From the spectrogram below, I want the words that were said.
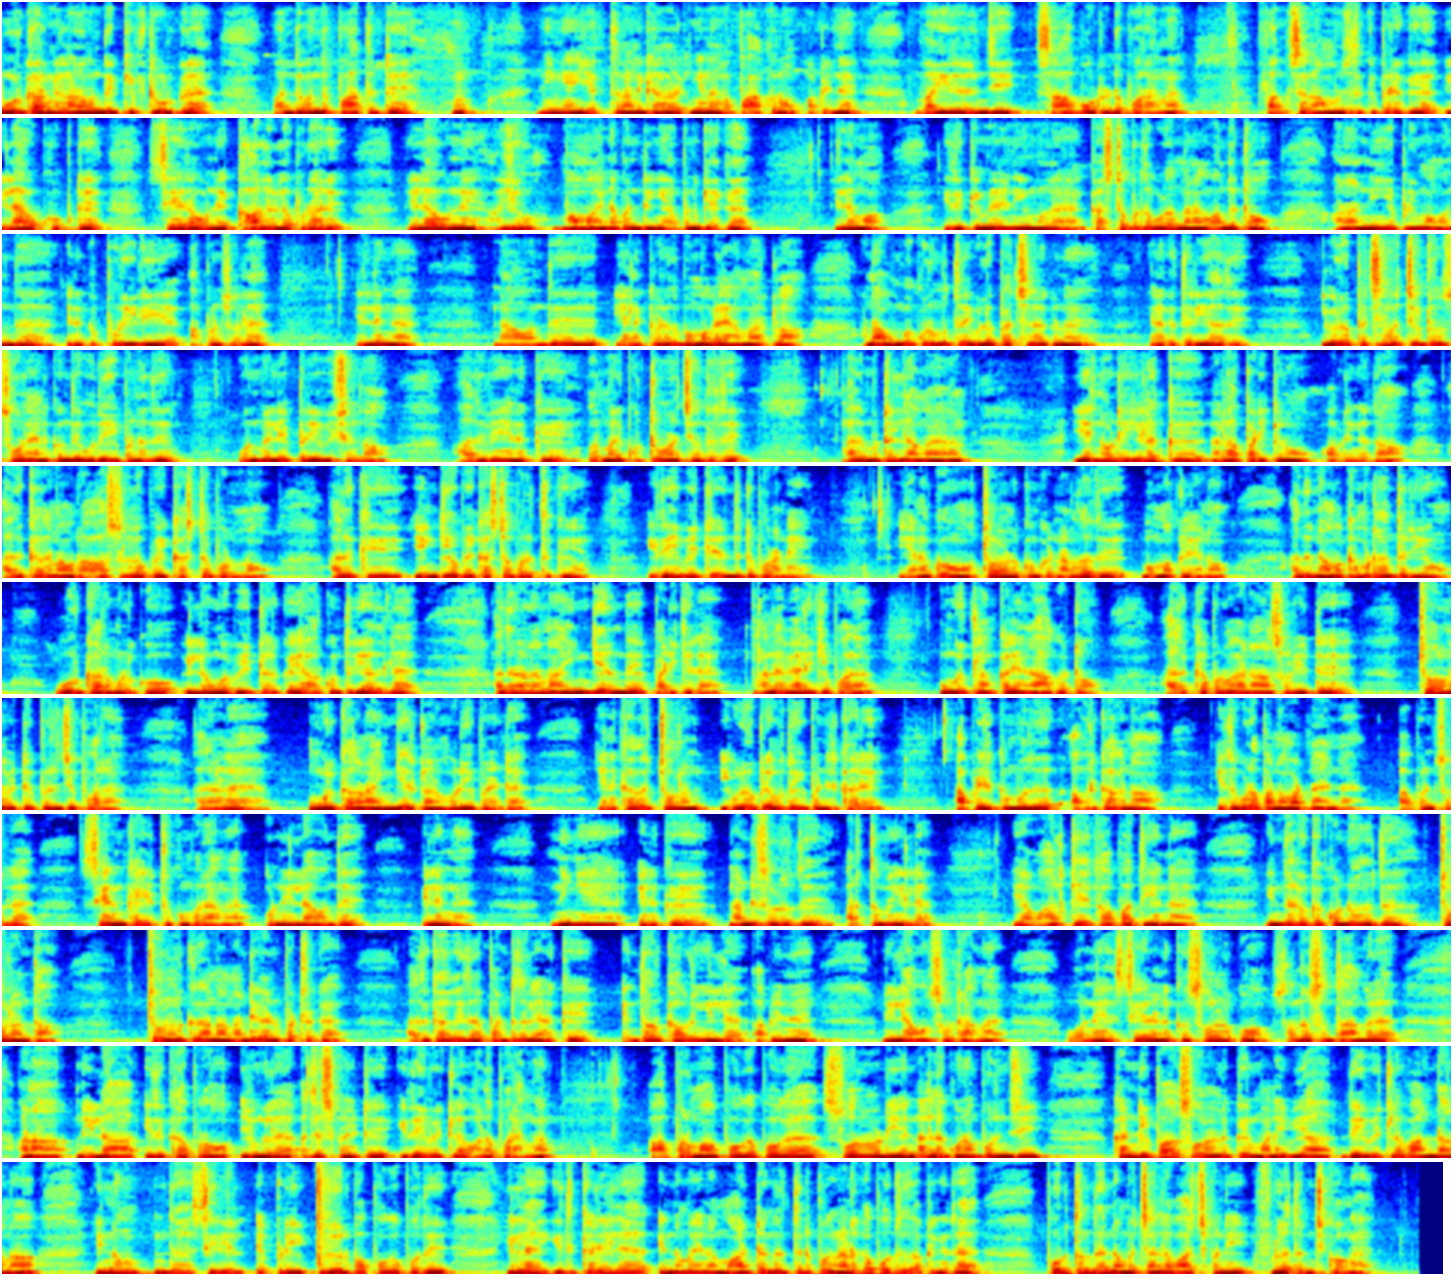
ஊருக்காரங்கெல்லாம் வந்து கிஃப்ட் கொடுக்கல. வந்து வந்து பார்த்துட்டு நீங்கள் எத்தனை நாளைக்கு நல்லா இருக்கீங்கன்னு நாங்கள் பார்க்குறோம் அப்படின்னு வயிறு எரிஞ்சு சா போட்டுட்டு போகிறாங்க ஃபங்க்ஷன்லாம் முடிஞ்சதுக்கு பிறகு நிலாவை கூப்பிட்டு சேர உடனே கால் விழ போகிறாரு நிலா உடனே ஐயோ மாமா என்ன பண்ணுறீங்க அப்படின்னு கேட்க இல்லைம்மா இதுக்கு மேலே நீ உங்களை கஷ்டப்படுத்தக்கூடாது தான் நாங்கள் வந்துட்டோம். ஆனால் நீ எப்படிம்மா வந்த? எனக்கு புரியலையே அப்படின்னு சொல்ல இல்லைங்க நான் வந்து எனக்கு வேணது பொம்மை கல்யாணமாக இருக்கலாம். ஆனால் உங்கள் குடும்பத்தில் இவ்வளோ பிரச்சனை இருக்குன்னு எனக்கு தெரியாது. இவ்வளோ பிரச்சனை வச்சுக்கிட்டும் சோழன் எனக்கு வந்து உதவி பண்ணது உண்மையிலேயே பெரிய விஷயந்தான் அதுவே எனக்கு ஒரு மாதிரி குற்ற உணர்ச்சி வந்தது. அது மட்டும் இல்லாமல் என்னுடைய இலக்கு நல்லா படிக்கணும் அப்படிங்கிறது தான் அதுக்காக நான் ஒரு ஹாஸ்டலில் போய் கஷ்டப்படணும். அதுக்கு எங்கேயோ போய் கஷ்டப்படுறதுக்கு இதே வீட்டில் இருந்துட்டு போகிறேனே எனக்கும் சோழனுக்கும் நடந்தது பொம்மை கல்யாணம். அது நமக்கு மட்டும் தான் தெரியும். ஊர்க்காரங்களுக்கோ இல்லை உங்கள் வீட்டில் இருக்க யாருக்கும் தெரியாதுல்ல. அதனால நான் இங்கே இருந்தே படிக்கிறேன். நல்லா வேலைக்கு போகிறேன் உங்களுக்கெல்லாம் கல்யாணம் ஆகட்டும். அதுக்கப்புறமா வேணா நான் சொல்லிவிட்டு சோழனை விட்டு பிரிஞ்சு போகிறேன் அதனால் உங்களுக்காக நான் இங்கே இருக்கலாம்னு முடிவு பண்ணிட்டேன். எனக்காக சோழன் இவ்வளோ பெரிய உதவி பண்ணியிருக்காரு. அப்படி இருக்கும்போது அவருக்காக நான் இது கூட பண்ண மாட்டேனா என்ன? அப்படின்னு சொல்ல சேரன் கையெழுத்து கும்புறாங்க ஒன்றும் இல்லை வந்து இல்லைங்க நீங்கள் எனக்கு நன்றி சொல்கிறது அர்த்தமே இல்லை. என் வாழ்க்கையை காப்பாற்றி என்னை இந்த அளவுக்கு கொண்டு வந்தது சோழன் தான். சோழனுக்கு தான் நான் நன்றி கடன்பட்டிருக்கேன் அதுக்காக இதை பண்ணுறதுல எனக்கு எந்த ஒரு கவலையும் இல்லை அப்படின்னு நிலாவும் சொல்கிறாங்க உடனே சேரனுக்கும் சோழனுக்கும் சந்தோஷம் தாங்கலை. ஆனால் நிலா இதுக்கப்புறம் இவங்களை அட்ஜஸ்ட் பண்ணிவிட்டு இதே வீட்டில் வாழ போகிறாங்க அப்புறமா போக போக சோழனுடைய நல்ல குணம் புரிஞ்சு கண்டிப்பாக சோழனுக்கு மனைவியாக இதே வீட்டில் வாழ்ந்தாங்கன்னா இன்னும் இந்த சீரியல் எப்படி விறுவிறுப்பாக போக போகுது இல்லை இதுக்கிடையில் என்ன மாதிரியான மாற்றங்கள் திருப்பங்கள் நடக்க போகுது அப்படிங்கிறத பொறுத்து வந்து நம்ம சேனலை வாட்ச் பண்ணி ஃபுல்லாக தெரிஞ்சுக்கோங்க.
